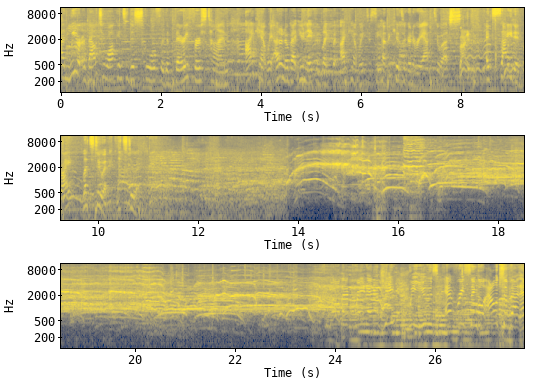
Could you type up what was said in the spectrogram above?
and we are about to walk into this school for the very first time. I can't wait. I don't know about you, Nathan Blake, but I can't wait to see how the kids are going to react to us. Excited. Excited, right? Let's do it. Let's do it. all that great energy. We use every single ounce of that energy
